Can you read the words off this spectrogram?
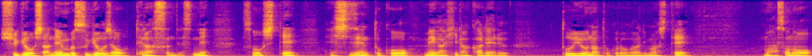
修行者念仏行者を照らすんですね。そうして自然とこう目が開かれるというようなところがありましてまあその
